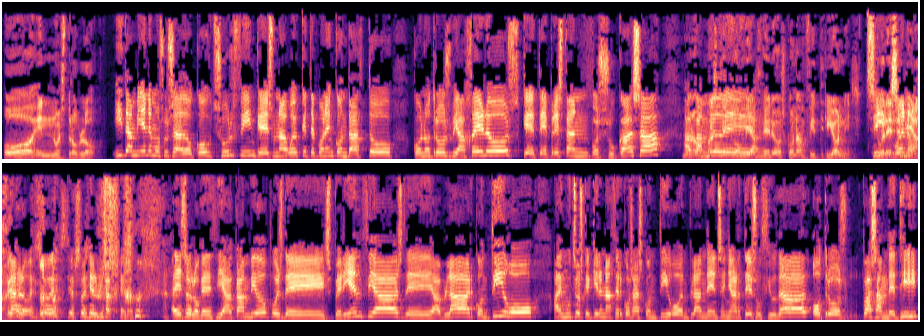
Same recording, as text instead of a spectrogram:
o en nuestro blog. Y también hemos usado Couchsurfing, que es una web que te pone en contacto con otros viajeros que te prestan pues su casa Bueno, a cambio más que de con viajeros, con anfitriones. Sí, Tú eres el bueno, viajero. claro, eso es, yo soy el viajero. Eso es lo que decía, a cambio pues de experiencias, de hablar contigo, hay muchos que quieren hacer cosas contigo en plan de enseñarte su ciudad, otros pasan de ti.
